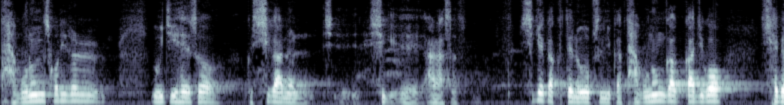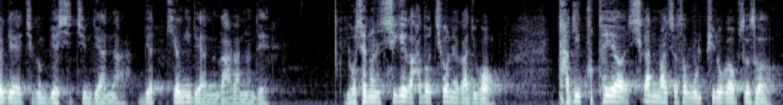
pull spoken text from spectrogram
닭 우는 소리를 의지해서 그 시간을 시, 시, 예, 알았었어. 시계가 그때는 없으니까 닭 우는 것 가지고 새벽에 지금 몇 시쯤 되었나, 몇 경이 되었는가 알았는데 요새는 시계가 하도 지원해가지고 닭이 구태여 시간 맞춰서 울 필요가 없어서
